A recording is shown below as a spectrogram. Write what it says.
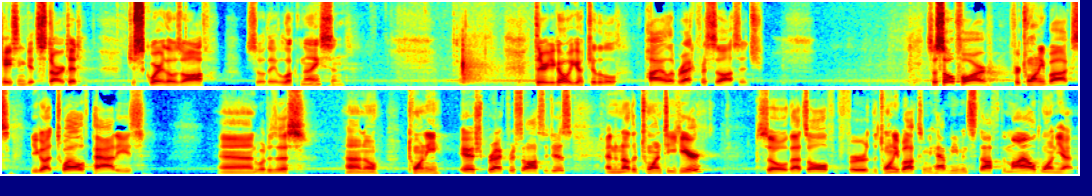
casing gets started. Just square those off so they look nice and there you go. You got your little pile of breakfast sausage. So, so far for 20 bucks, you got 12 patties and what is this? I don't know, 20-ish breakfast sausages and another 20 here. So that's all for the 20 bucks and we haven't even stuffed the mild one yet.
